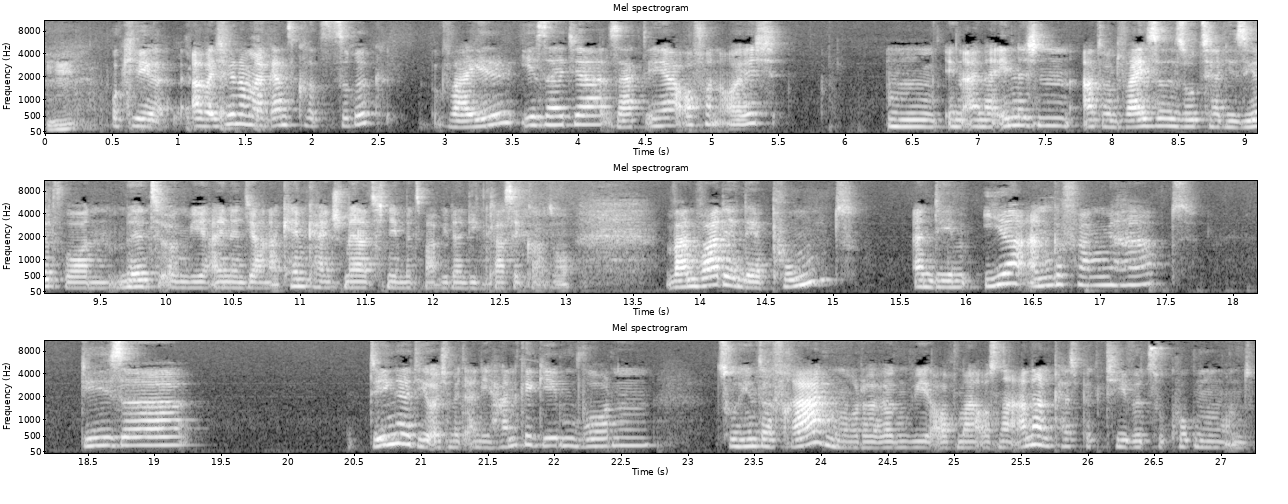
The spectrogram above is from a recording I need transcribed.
ähm, okay, aber ich will noch mal ganz kurz zurück, weil ihr seid ja, sagt ihr ja auch von euch, mh, in einer ähnlichen Art und Weise sozialisiert worden mit irgendwie ein Indianer kennt keinen Schmerz. Ich nehme jetzt mal wieder die Klassiker so. Wann war denn der Punkt, an dem ihr angefangen habt, diese Dinge, die euch mit an die Hand gegeben wurden, zu hinterfragen oder irgendwie auch mal aus einer anderen Perspektive zu gucken und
